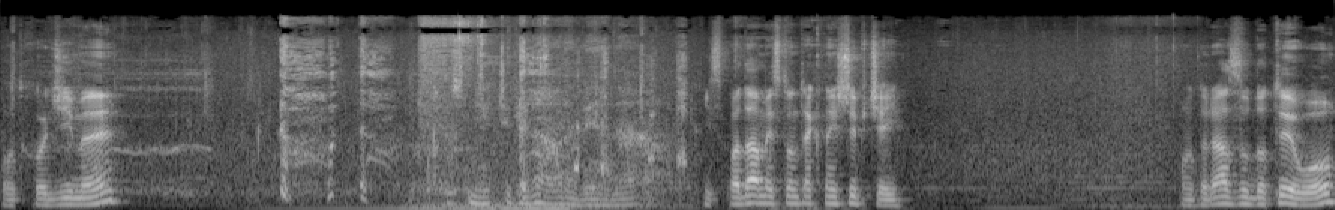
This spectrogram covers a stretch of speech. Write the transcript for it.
Podchodzimy. I spadamy stąd jak najszybciej. Od razu do tyłu.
